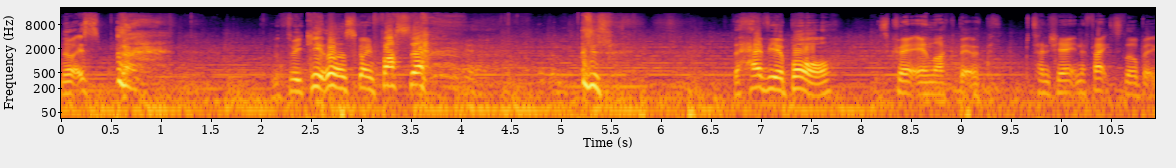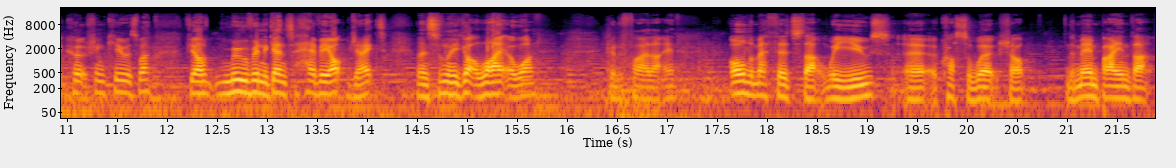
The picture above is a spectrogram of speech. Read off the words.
Notice the three kilos going faster. the heavier ball is creating like a bit of potentiating effect, a little bit of coaching cue as well. If you're moving against a heavy object and then suddenly you've got a lighter one, you're going to fire that in. All the methods that we use uh, across the workshop, the main buy-in that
